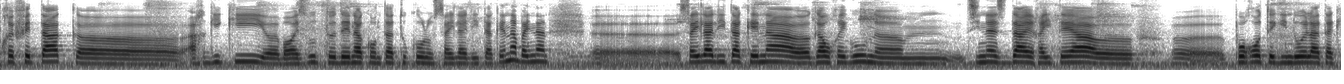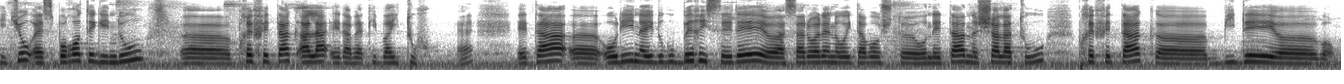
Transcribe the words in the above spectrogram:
Prefetak uh, argiki, uh, bo ez dut dena kontatuko lo zaila ditakena, baina uh, zaila uh, gaur egun um, zinez da erraitea uh, Uh, porrot egin duela takitio, ez porrot egin du uh, prefetak ala erabaki baitu. Eh? Eta eh, hori nahi dugu berriz ere uh, azaroaren hogeita bost uh, honetan salatu prefetak bide, bon,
